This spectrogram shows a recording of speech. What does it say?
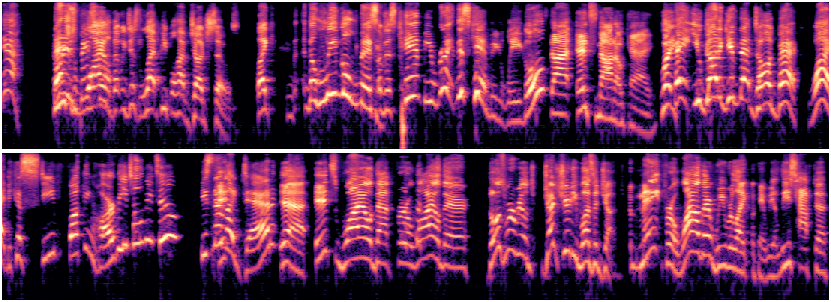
yeah. That And is wild that we just let people have judge shows. Like the legalness of this can't be right. This can't be legal. That it's not okay. Like, Hey, you got to give that dog back. Why? Because Steve fucking Harvey told me to. He's not It- my dad. yeah, it's wild that for a while there, those were real. Judge Judy was a judge. Many for a while there, we were like, okay, we at least have to.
